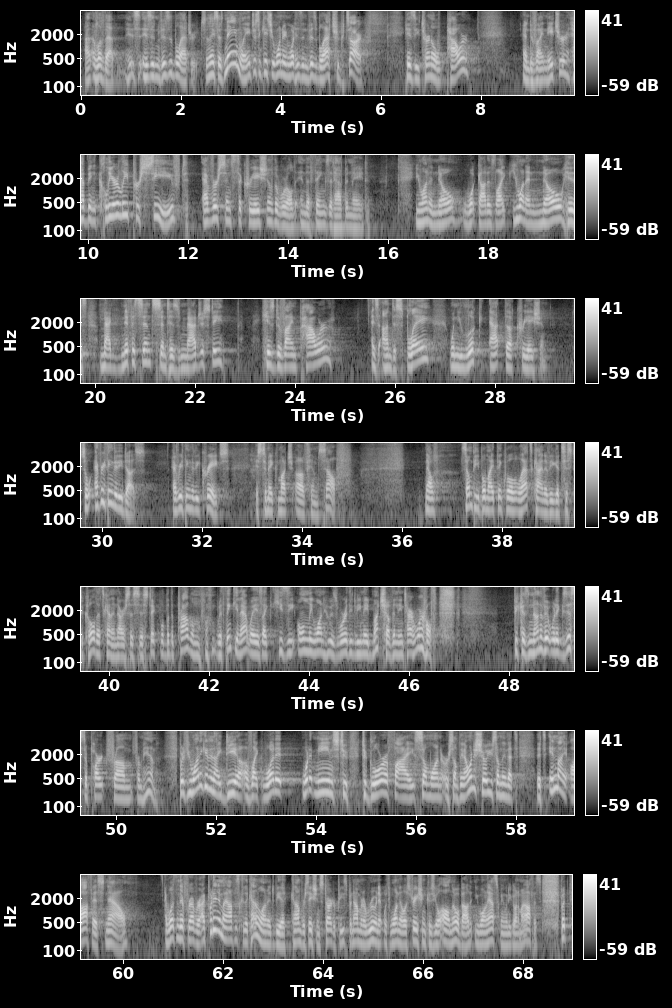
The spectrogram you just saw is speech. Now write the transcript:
I, love that. His, his invisible attributes. And then he says, namely, just in case you're wondering what his invisible attributes are, his eternal power and divine nature have been clearly perceived ever since the creation of the world in the things that have been made. You want to know what God is like? You want to know his magnificence and his majesty, his divine power? Is on display when you look at the creation. So, everything that he does, everything that he creates, is to make much of himself. Now, some people might think, well, that's kind of egotistical, that's kind of narcissistic. Well, but the problem with thinking that way is like he's the only one who is worthy to be made much of in the entire world. because none of it would exist apart from, from him. But if you want to get an idea of like what it what it means to, to glorify someone or something, I want to show you something that's, that's in my office now. It wasn't there forever. I put it in my office because I kind of wanted it to be a conversation starter piece, but now I'm going to ruin it with one illustration because you'll all know about it and you won't ask me when you go into my office. But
